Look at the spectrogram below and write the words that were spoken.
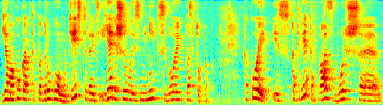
я могу как-то по-другому действовать, и я решила изменить свой поступок. Какой из ответов вас больше,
